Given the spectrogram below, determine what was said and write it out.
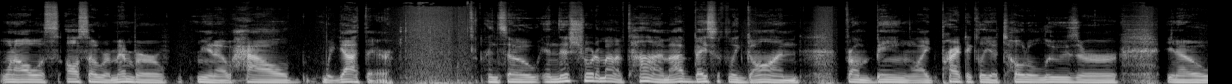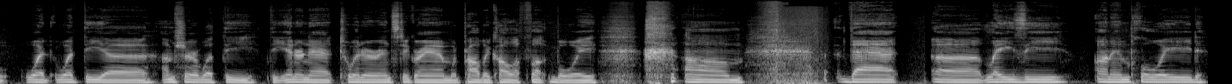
i want to also remember you know how we got there and so, in this short amount of time, I've basically gone from being like practically a total loser, you know, what what the uh, I'm sure what the the internet, Twitter, Instagram would probably call a fuck boy, um, that uh, lazy, unemployed,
